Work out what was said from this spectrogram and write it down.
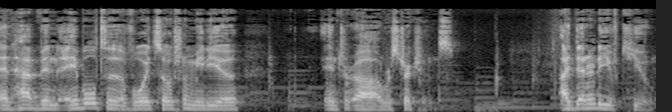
and have been able to avoid social media inter- uh, restrictions. Identity of Q.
